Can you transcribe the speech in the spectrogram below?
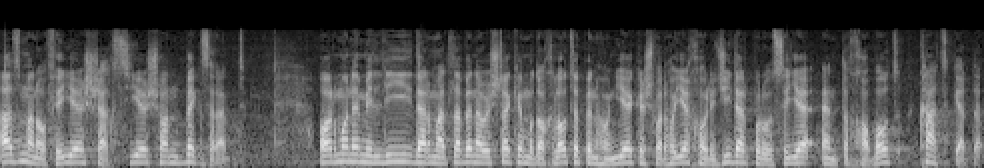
از منافع شخصیشان بگذرند. آرمان ملی در مطلب نوشته که مداخلات پنهانی کشورهای خارجی در پروسه انتخابات قطع گردد.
